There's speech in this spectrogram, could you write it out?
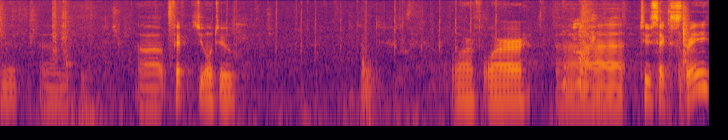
um, uh, 5202, 44, uh, 263.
